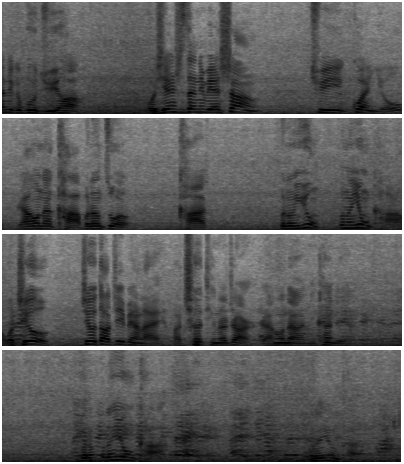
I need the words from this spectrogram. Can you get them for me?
看这个布局哈我先是在那边上去灌油然后呢卡不能做卡不能用不能用卡我只有只有到这边来把车停到这儿然后呢你看这个不能不能用卡不能用卡。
